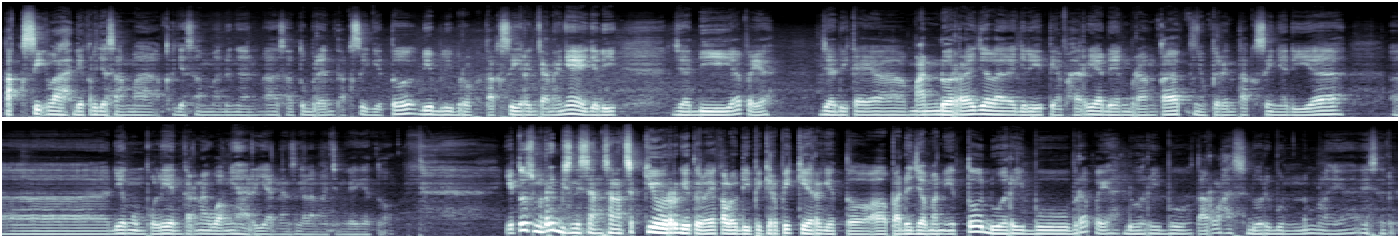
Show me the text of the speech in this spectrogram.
taksi lah dia kerjasama kerjasama dengan eh, satu brand taksi gitu. Dia beli beberapa taksi rencananya ya jadi jadi apa ya jadi kayak mandor aja lah. Jadi tiap hari ada yang berangkat nyupirin taksinya dia eh, dia ngumpulin karena uangnya harian dan segala macam kayak gitu itu sebenarnya bisnis yang sangat secure gitu ya kalau dipikir-pikir gitu. Uh, pada zaman itu 2000 berapa ya? 2000 taruhlah 2006 lah ya. Eh sorry.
